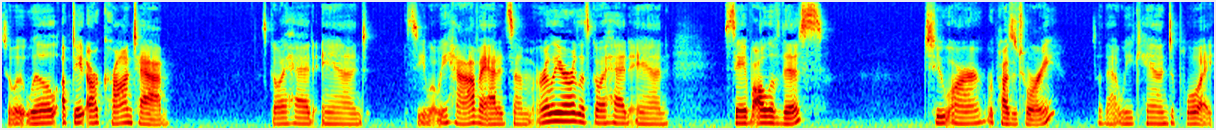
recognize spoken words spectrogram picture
So it will update our cron tab. Let's go ahead and see what we have. I added some earlier. Let's go ahead and save all of this to our repository so that we can deploy.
